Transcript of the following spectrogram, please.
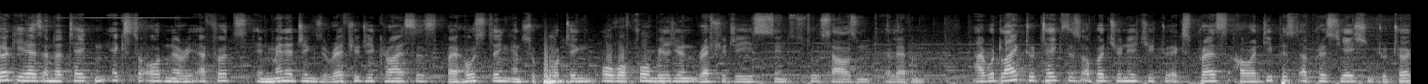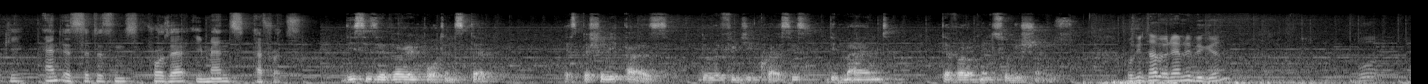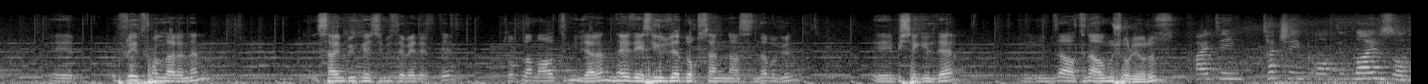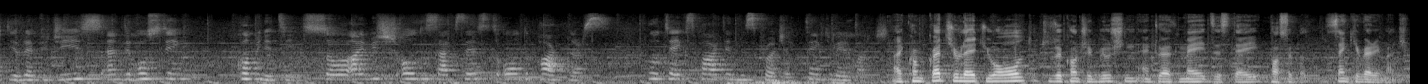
Turkey has undertaken extraordinary efforts in managing the refugee crisis by hosting and supporting over 4 million refugees since 2011. I would like to take this opportunity to express our deepest appreciation to Turkey and its citizens for their immense efforts. This is a very important step, especially as the refugee crisis demand development solutions. Bugün tabii önemli bir gün. Bu e, Ifrit fonlarının e, Sayın Büyükelçimiz de belirtti. Toplam 6 milyarın neredeyse %90'ını aslında bugün e, bir şekilde e, imza altına almış oluyoruz. I think touching on the lives of the refugees and the hosting communities. So I wish all the success to all the partners who takes part in this project. Thank you very much. I congratulate you all to the contribution and to have made this day possible. Thank you very much.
